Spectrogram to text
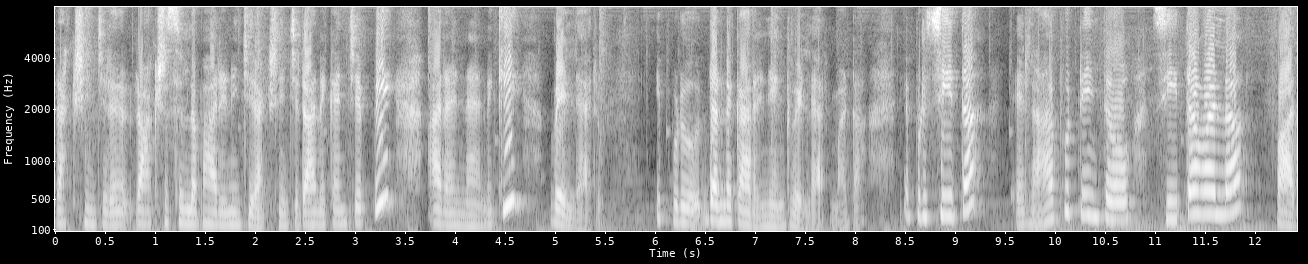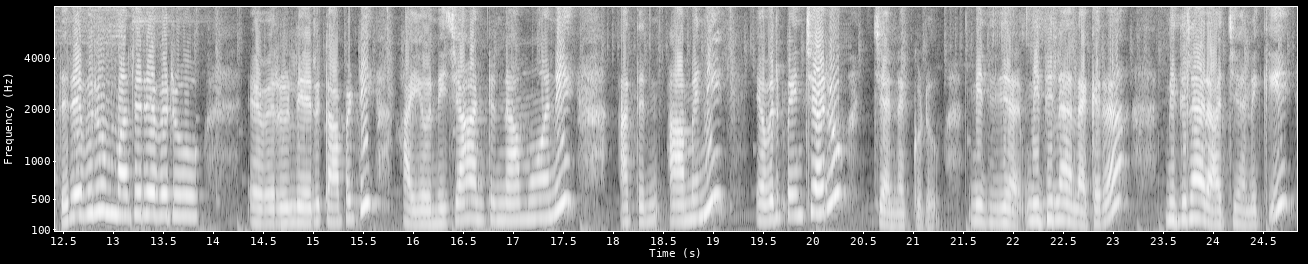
రక్షించడం రాక్షసుల బారి నుంచి రక్షించడానికని చెప్పి అరణ్యానికి వెళ్ళారు. ఇప్పుడు దండకారణ్యంకి వెళ్ళారన్నమాట. ఇప్పుడు సీత ఎలా పుట్టిందో సీత వాళ్ళ ఫాదర్ ఎవరు మదర్ ఎవరు? ఎవరు లేరు కాబట్టి అయోనిజ అంటున్నాము అని అతని ఆమెని ఎవరు పెంచారు? జనకుడు. మిథిలా మిథిలా నగర మిథిలా రాజ్యానికి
